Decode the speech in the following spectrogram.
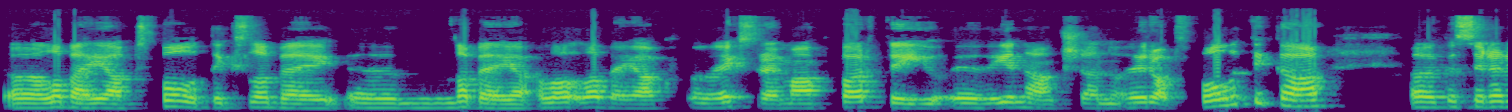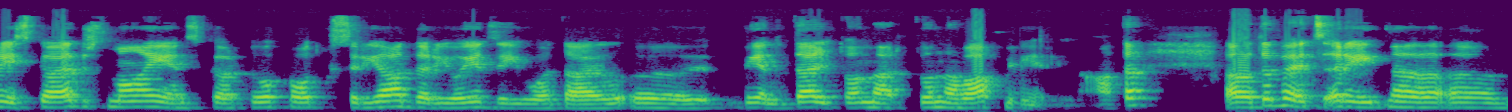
labējākas politikas, labēj, um, labējā, labējāku uh, ekstrēmāku partiju uh, ienākšanu Eiropas politikā, kas ir arī skaidrs mājiens, ka ar to kaut kas ir jādara, jo iedzīvotāju viena daļa tomēr to nav apmierināta. Tāpēc arī um,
